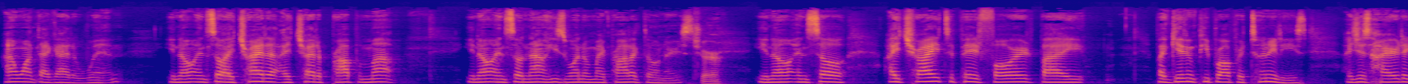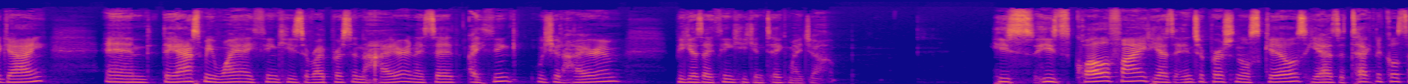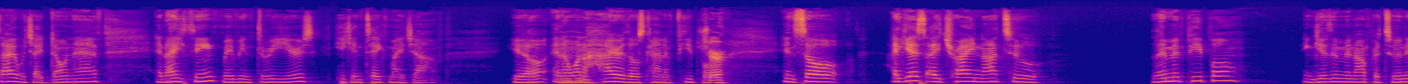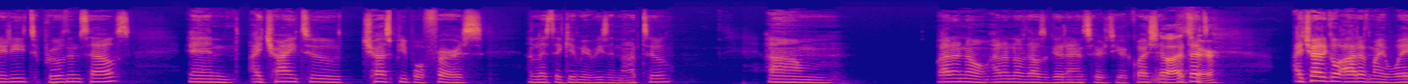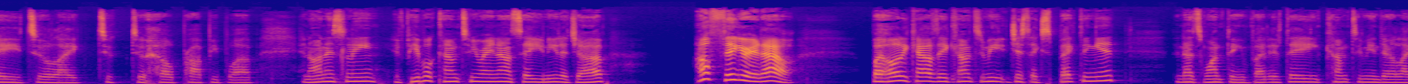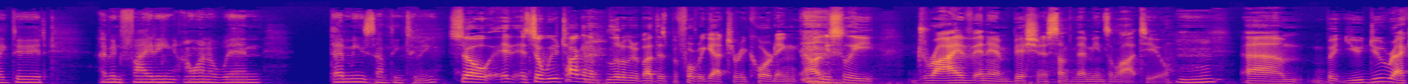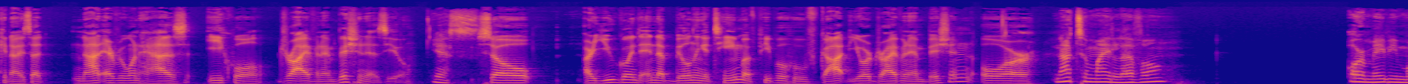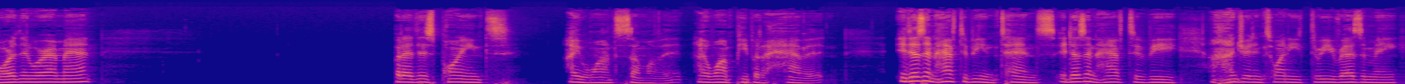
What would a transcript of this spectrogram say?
I want that guy to win, you know. And so I try to I try to prop him up, you know. And so now he's one of my product owners, Sure. you know. And so I try to pay it forward by by giving people opportunities. I just hired a guy and they asked me why I think he's the right person to hire. And I said, I think we should hire him because I think he can take my job. He's he's qualified, he has the interpersonal skills, he has the technical side, which I don't have. And I think maybe in three years he can take my job. You know, and I want to hire those kind of people. Sure. And so I guess I try not to limit people and give them an opportunity to prove themselves. And I try to trust people first, unless they give me a reason not to. Um, I don't know. I don't know if that was a good answer to your question. No, that's, fair. I try to go out of my way to like to to help prop people up. And honestly, if people come to me right now and say you need a job, I'll figure it out. But holy cow, if they come to me just expecting it, then that's one thing. But if they come to me and they're like, dude, I've been fighting, I want to win, that means something to me. So, it, so we were talking a little bit about this before we got to recording. Obviously, drive and ambition is something that means a lot to you. Mm-hmm. Um, but you do recognize that not everyone has equal drive and ambition as you. Yes. So, are you going to end up building a team of people who've got your drive and ambition, or Not to my level, or maybe more than where I'm at. But at this point, I want some of it. I want people to have it. It doesn't have to be intense. It doesn't have to be 123 resume.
